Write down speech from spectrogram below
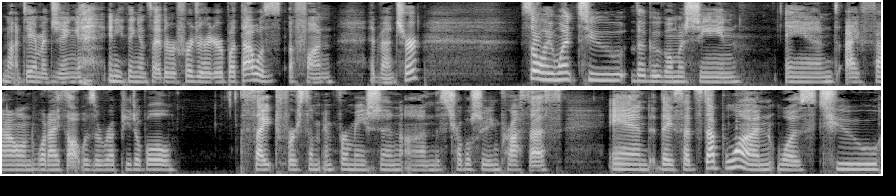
not damaging anything inside the refrigerator, but that was a fun adventure. So I went to the Google machine and I found what I thought was a reputable site for some information on this troubleshooting process. And they said step one was to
